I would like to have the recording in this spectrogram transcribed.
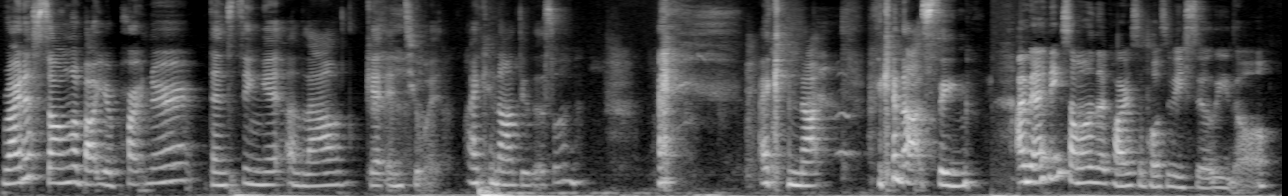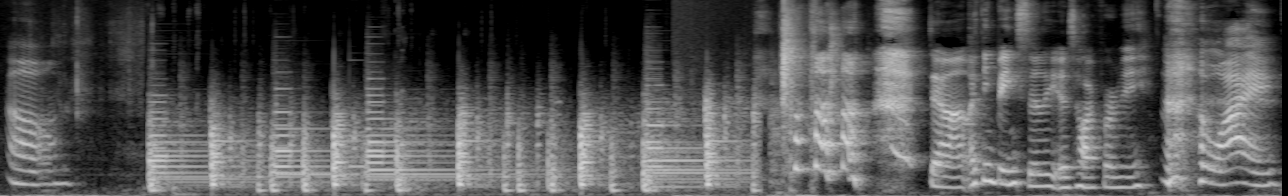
Write a song about your partner, then sing it aloud. Get into it. I cannot do this one. I, I cannot. I cannot sing. I mean, I think some of the cards supposed to be silly though. Oh. Damn, I think being silly is hard for me. Why?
